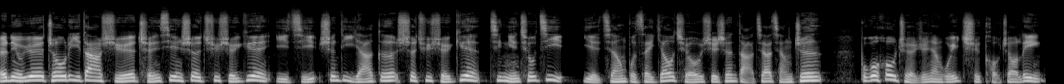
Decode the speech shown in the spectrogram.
而纽约州立大学城县社区学院以及圣地牙哥社区学院今年秋季也将不再要求学生打加强针，不过后者仍然维持口罩令。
